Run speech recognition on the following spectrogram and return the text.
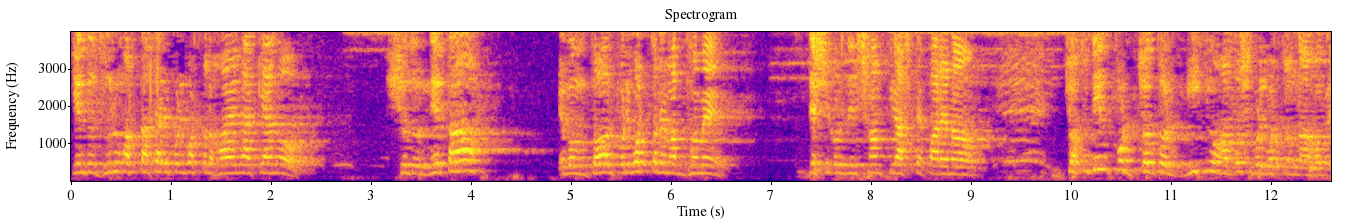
কিন্তু জুলুম অত্যাচারের পরিবর্তন হয় না কেন? শুধু নেতা এবং দল পরিবর্তনের মাধ্যমে দেশে কোনোদিন শান্তি আসতে পারে না। যতদিন পর্যন্ত নীতি আদর্শ পরিবর্তন না হবে।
